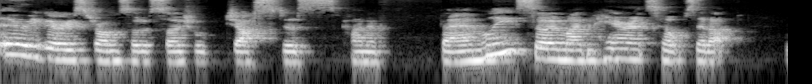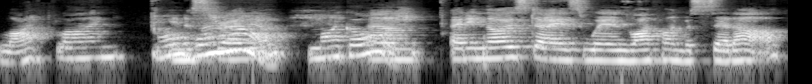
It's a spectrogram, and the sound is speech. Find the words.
very, very strong sort of social justice kind of family. So my parents helped set up Lifeline Oh, in wow. Australia. My gosh. Um, and in those days, when Lifeline was set up,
